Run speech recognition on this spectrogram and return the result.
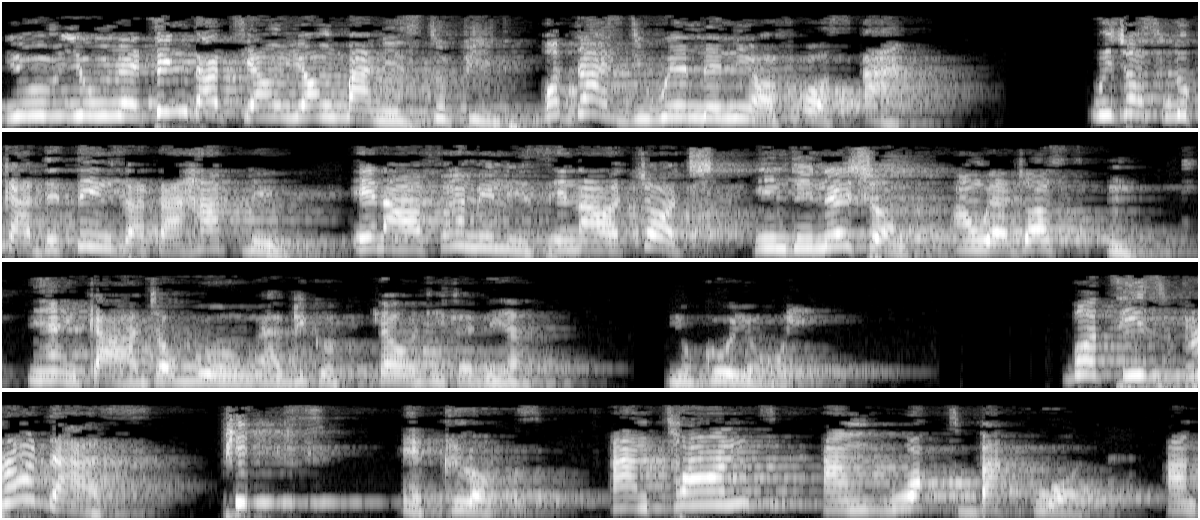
you, you may think that young, young man is stupid, but that's the way many of us are. We just look at the things that are happening in our families, in our church, in the nation, and we are just, "Hmm, ihe nke a jọgbuo onwe ya, biko, nke a ụdị ife dị ya." you go your way. But his brothers picked a cloth and turned and walked backward and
